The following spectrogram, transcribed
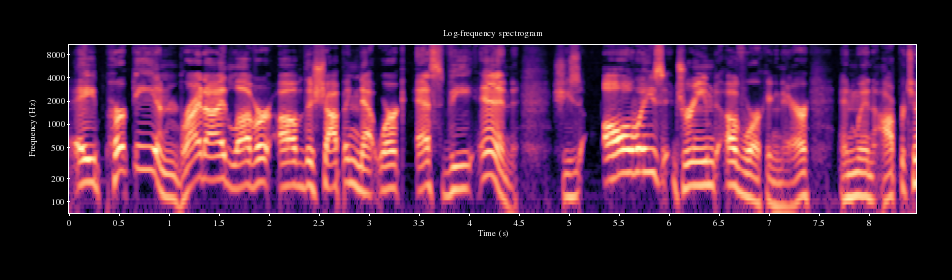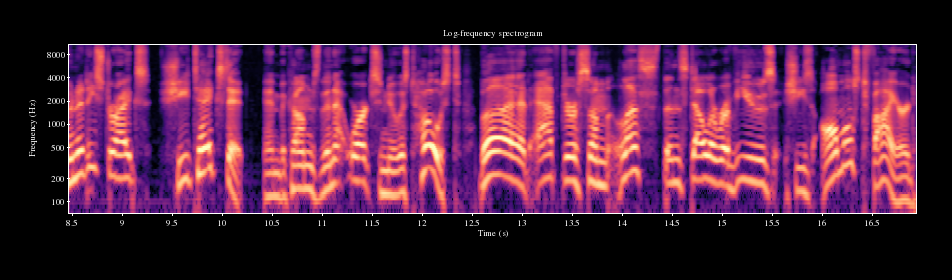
a perky and bright eyed lover of the shopping network SVN. She's always dreamed of working there, and when opportunity strikes, she takes it and becomes the network's newest host. But after some less than stellar reviews, she's almost fired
